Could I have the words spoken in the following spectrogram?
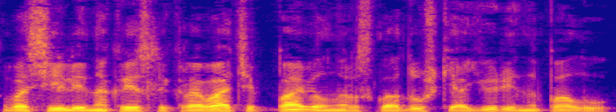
Василий на кресле кровати, Павел на раскладушке, а Юрий на полу.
